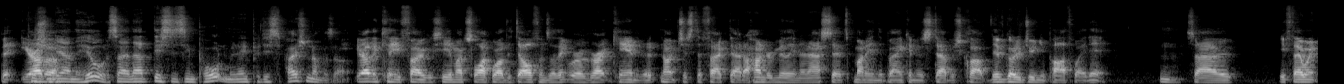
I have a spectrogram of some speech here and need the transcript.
but your pushing other, down the hill to say that this is important. We need participation numbers up. your other key focus here, much like why the Dolphins, I think, were a great candidate. Not just the fact that 100 million in assets, money in the bank, and an established club. They've got a junior pathway there. Hmm. So if they went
